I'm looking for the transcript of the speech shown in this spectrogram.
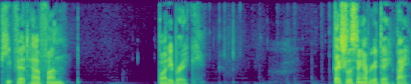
keep fit, have fun, body break. Thanks for listening. Have a great day. Bye.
